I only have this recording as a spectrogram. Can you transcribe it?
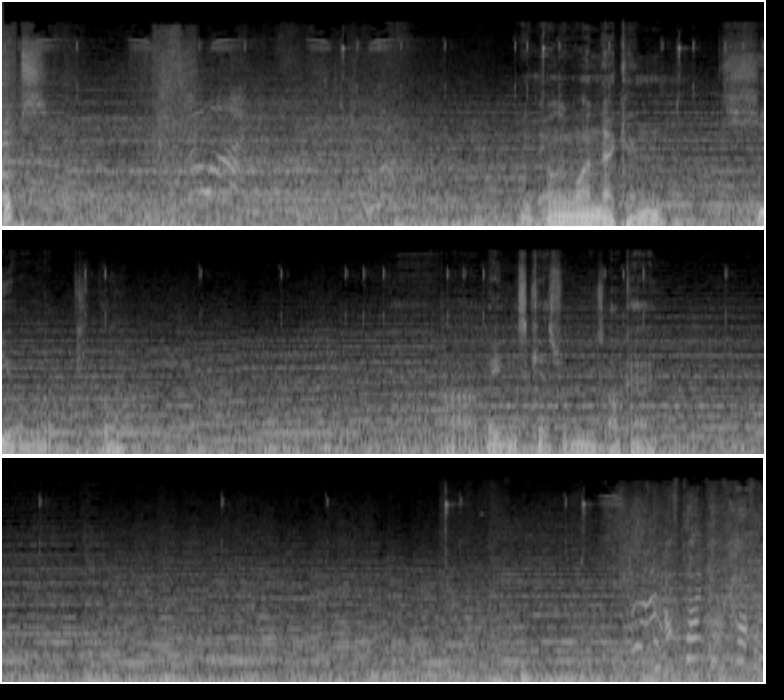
whoops, whoops. Go on! You're the only one that can heal people. Uh, Maiden's Kiss removes. Okay. I've got you covered.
